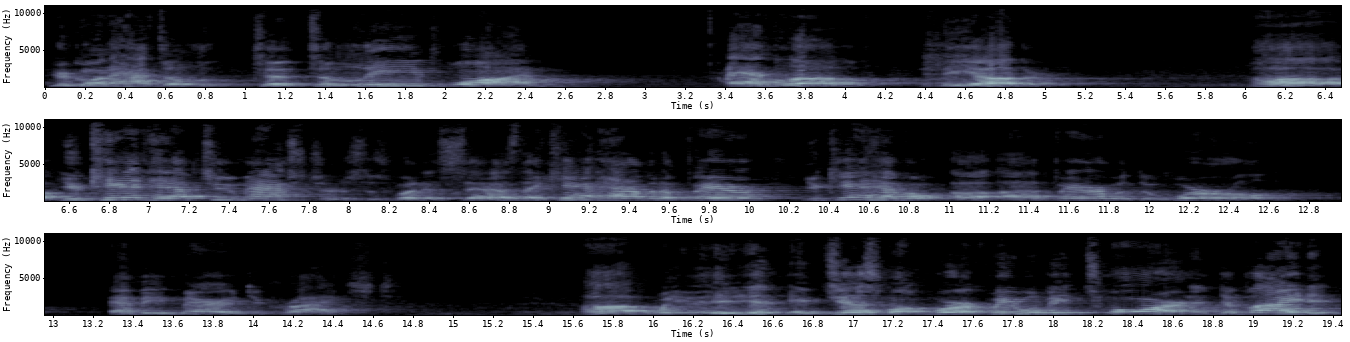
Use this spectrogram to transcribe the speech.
you're going to have to, to, to leave one and love the other. Uh, you can't have two masters, is what it says. They can't have an affair. You can't have an affair with the world and be married to Christ. Uh, we, it, it, just won't work. We will be torn and divided.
